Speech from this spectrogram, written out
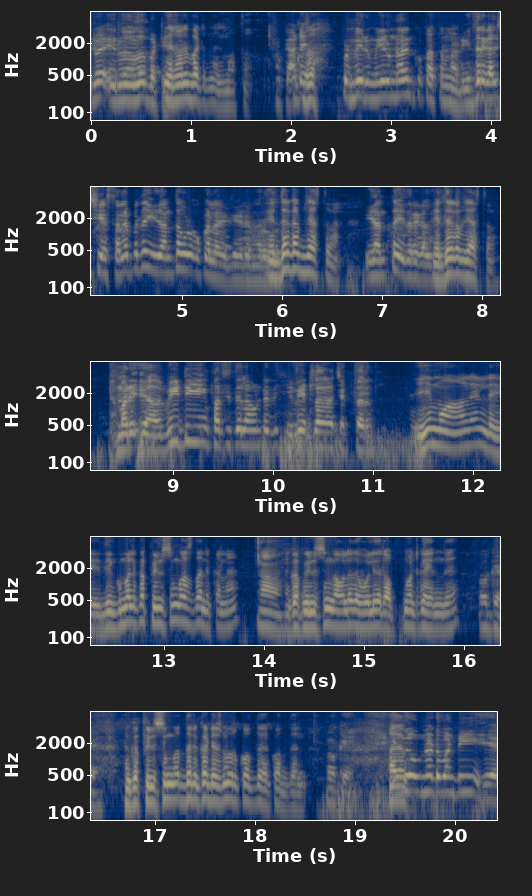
ఇరవై ఇరవై రోజులు బట్టి ఇరవై రోజులు పట్టిందండి మొత్తం. ఓకే అంటే ఇప్పుడు మీరు మీరు ఉన్నారు ఇంకొక అతను ఉన్నాడు. ఇద్దరు కలిసి చేస్తారు? లేకపోతే ఇదంతా ఒకళ్ళు చేయడం? ఇద్దరు కలిపి చేస్తామండి ఇదంతా ఇద్దరు కలిసి ఇద్దరు కలిపి చేస్తాం. మరి వీటి పరిస్థితి ఎలా ఉంటుంది? ఇవి ఎట్లా చెప్తారు? ఈ మామూలు దిగుమల ఇంకా ఫినిషింగ్ వస్తుంది ఇక్కడ ఇంకా ఫినిషింగ్ అవ్వలేదు. ఓన్లీ రప్పు మట్టుకు అయింది. ఓకే. ఇంకా ఫినిషింగ్ వద్దని ఇంకా డిజైన్ వర్క్ వద్ద కొద్దండి ఓకే. ఇందులో ఉన్నటువంటి ఏ,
